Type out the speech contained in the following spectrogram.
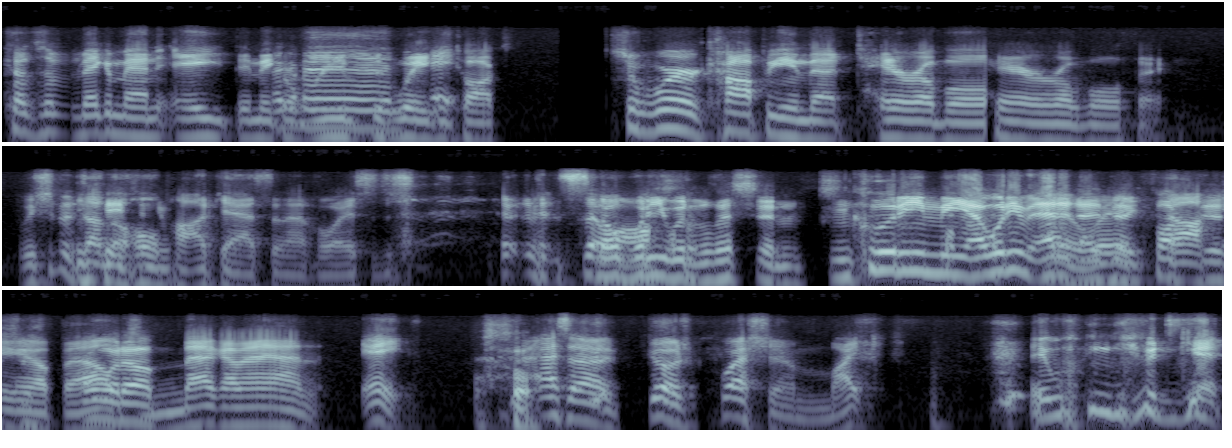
because of Mega Man 8. They make Mega a read the Man way he talks. So we're copying that terrible, terrible thing. We should have done the whole podcast in that voice. It's just- it would've been so Nobody awful. would listen, including me. I wouldn't even edit. I'd We're be like, fuck this. talking Just throw it about up. Mega Man 8. That's a good question, Mike. It wouldn't even get.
